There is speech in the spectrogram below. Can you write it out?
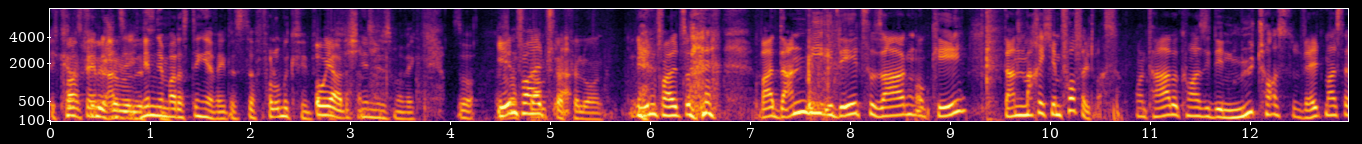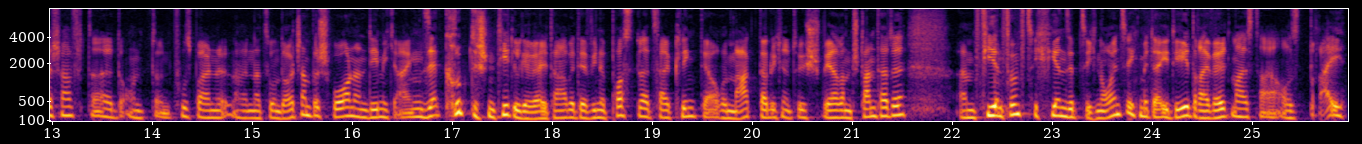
ich kann das gerne ansehen. Ich nehme dir mal das Ding hier weg. Das ist doch voll unbequem. Oh ja, das stimmt. Ich nehme dir das mal weg. So. Jedenfalls, Darmstadt verloren. Jedenfalls war dann die Idee zu sagen, okay, dann mache ich im Vorfeld was und habe quasi den Mythos Weltmeisterschaft äh, und, und Fußballnation Deutschland beschworen, indem ich einen sehr kryptischen Titel gewählt habe, der wie eine Postleitzahl klingt, der auch im Markt dadurch natürlich schweren Stand hatte. Ähm, 54, 74, 90 mit der Idee, drei Weltmeister aus drei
